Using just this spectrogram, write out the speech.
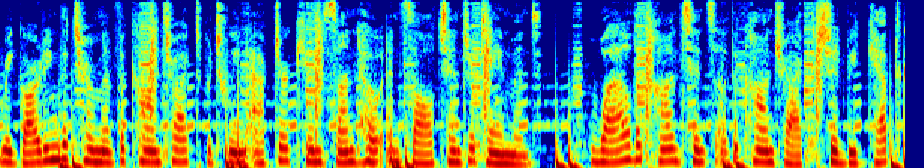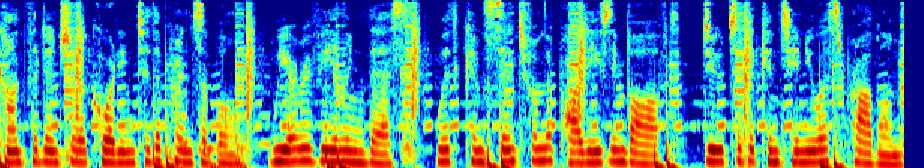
regarding the term of the contract between actor Kim Seon Ho and Salt Entertainment. While the contents of the contract should be kept confidential according to the principle, we are revealing this, with consent from the parties involved, due to the continuous problems.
